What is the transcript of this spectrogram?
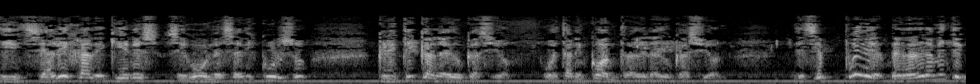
y se aleja de quienes, según ese discurso, critican la educación o están en contra de la educación. ¿Se puede verdaderamente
